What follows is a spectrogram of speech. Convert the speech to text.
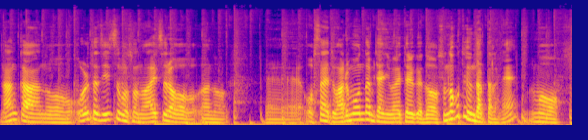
なんかあの俺たちいつもそのあいつらをあの、えー抑えて悪者だみたいに言われてるけどそんなこと言うんだったらねもう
